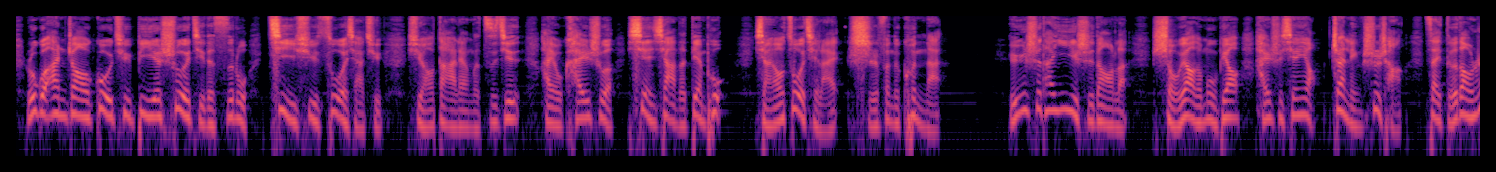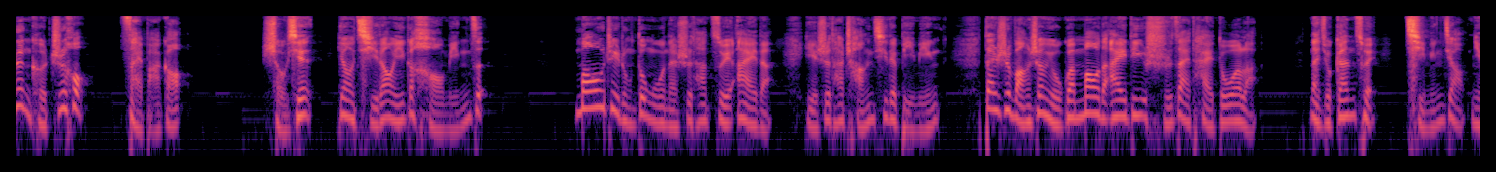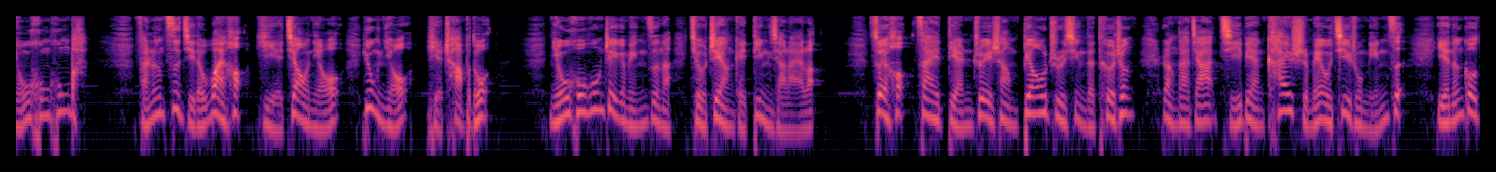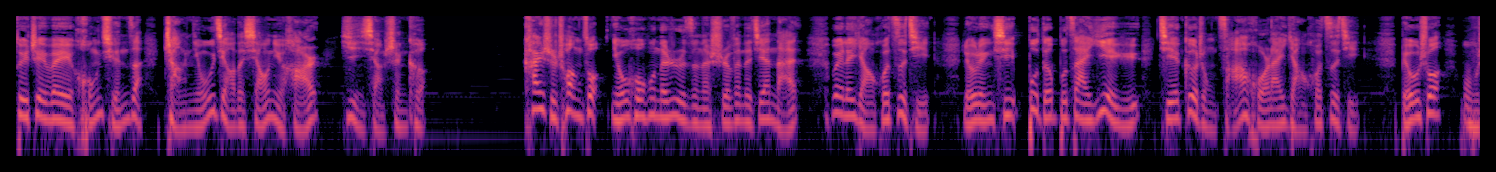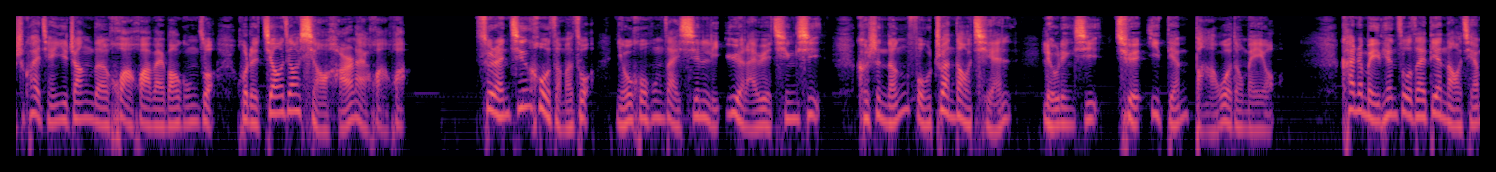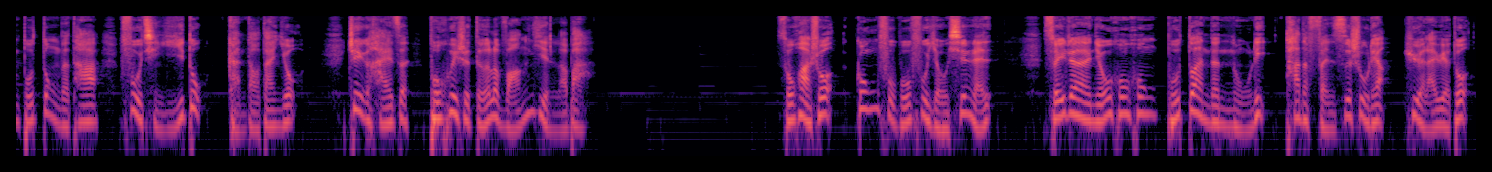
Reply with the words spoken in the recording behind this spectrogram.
如果按照过去毕业设计的思路继续做下去，需要大量的资金，还有开设线下的店铺，想要做起来十分的困难。于是他意识到了，首要的目标还是先要占领市场，在得到认可之后再拔高。首先要起到一个好名字，猫这种动物呢是他最爱的，也是他长期的笔名。但是网上有关猫的 ID 实在太多了，那就干脆。起名叫牛轰轰吧，反正自己的外号也叫牛，用牛也差不多。牛轰轰这个名字呢，就这样给定下来了。最后再点缀上标志性的特征，让大家即便开始没有记住名字，也能够对这位红裙子、长牛角的小女孩印象深刻。开始创作牛哄哄的日子呢，十分的艰难。为了养活自己，刘灵溪不得不在业余接各种杂活来养活自己。比如说五十块钱一张的画画外包工作，或者教教小孩来画画。虽然今后怎么做，牛哄哄在心里越来越清晰，可是能否赚到钱，刘灵溪却一点把握都没有。看着每天坐在电脑前不动的他，父亲一度感到担忧。这个孩子不会是得了网瘾了吧？俗话说“功夫不负有心人”，随着牛哄哄不断的努力，他的粉丝数量越来越多，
